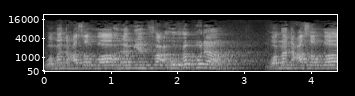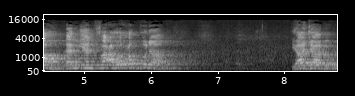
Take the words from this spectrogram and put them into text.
ومن عصى الله لم ينفعه حبنا. ومن عصى الله لم ينفعه حبنا. يا جابر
